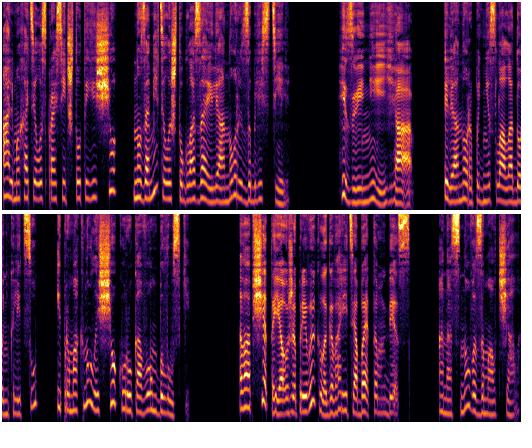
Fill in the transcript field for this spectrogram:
Альма хотела спросить что-то еще, но заметила, что глаза Элеоноры заблестели. «Извини, я...» Элеонора поднесла ладонь к лицу и промокнула щеку рукавом блузки. «Вообще-то я уже привыкла говорить об этом без...» Она снова замолчала.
